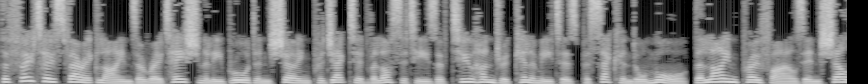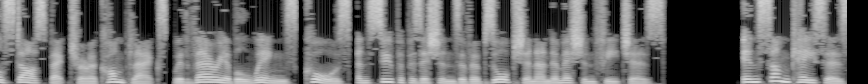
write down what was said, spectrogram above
The photospheric lines are rotationally broadened showing projected velocities of 200 km per second or more. The line profiles in shell star spectra are complex, with variable wings, cores, and superpositions of absorption and emission features. In some cases,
